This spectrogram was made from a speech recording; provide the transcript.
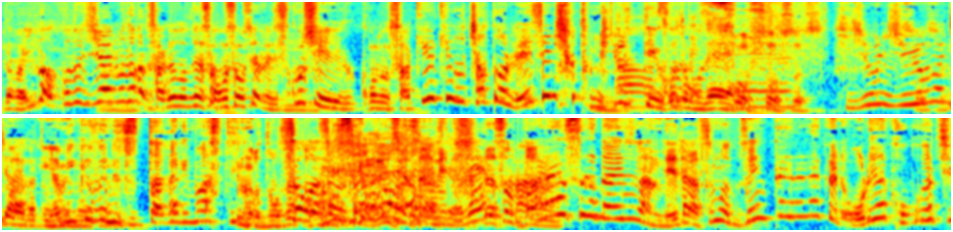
だから今、この時代の中で先ほどでさんおっしゃるように、少しこの先行きをちゃんと冷静にちょっと見るっていうこともね、そうそうそう非常に重要なんじゃないかと思います。闇雲にずっと上がりますっていうのもどうかと思うんです。けどね、実際ね。そのバランスが大事なんで、だからその全体の中で、俺はここが違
